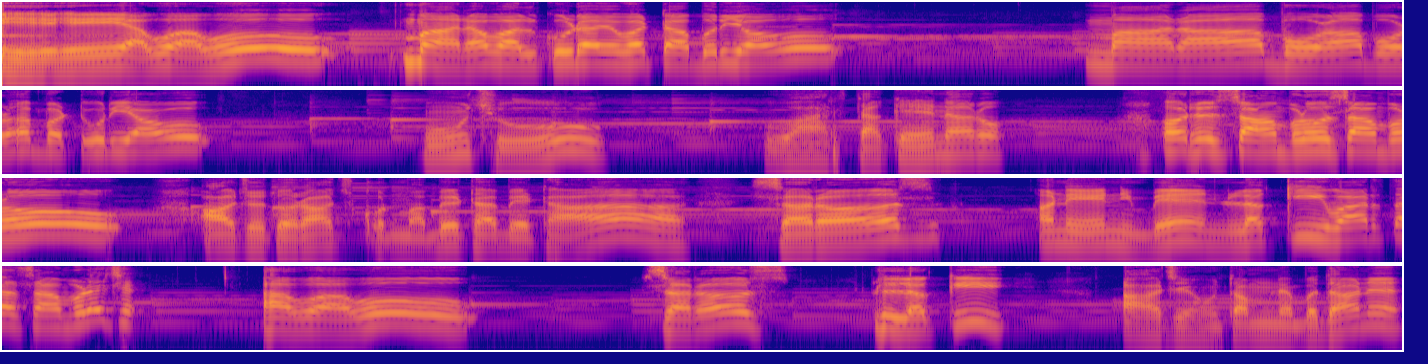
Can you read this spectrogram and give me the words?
એ આવો આવો. મારા વાલકુડા એવા ટાબરિયાઓ મારા ભોળા ભોળા ભટુરિયાઓ હું છું વાર્તા કહેનારો. અરે, સાંભળો સાંભળો. આજે તો રાજકોટમાં બેઠા બેઠા સરસ અને એની બેન લકી વાર્તા સાંભળે છે. આવો આવો. સરસ, લકી. આજે હું તમને બધાને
